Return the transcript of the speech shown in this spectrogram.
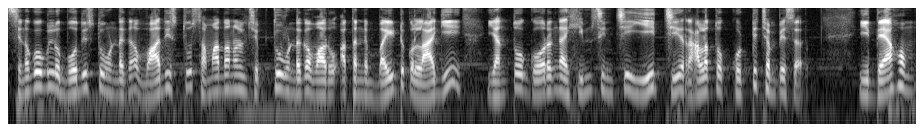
సినగోగుల్లో బోధిస్తూ ఉండగా వాదిస్తూ సమాధానాలు చెప్తూ ఉండగా వారు అతన్ని బయటకు లాగి ఎంతో ఘోరంగా హింసించి ఈడ్చి రాళ్ళతో కొట్టి చంపేశారు. ఈ దేహం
